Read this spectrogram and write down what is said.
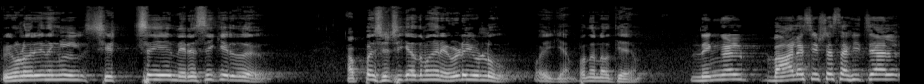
പ്രിയമുള്ളവരെ നിങ്ങൾ ശിക്ഷയെ നിരസിക്കരുത്. അപ്പം ശിക്ഷിക്കാത്ത മകൻ എവിടെയുള്ളൂ? വായിക്കാം പന്ത്രണ്ടാം അധ്യായം. നിങ്ങൾ ബാലശിക്ഷ സഹിച്ചാൽ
